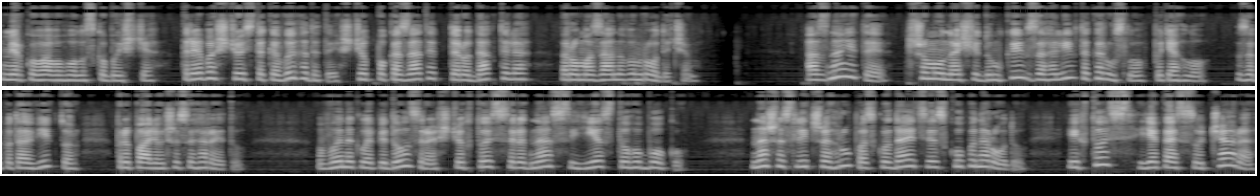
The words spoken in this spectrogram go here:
міркував голос Кобища, треба щось таке вигадати, щоб показати птеродактиля ромазановим родичам. А знаєте, чому наші думки взагалі в таке русло потягло? запитав Віктор, припалюючи сигарету. Виникла підозра, що хтось серед нас є з того боку. Наша слідча група складається з купи народу, і хтось, якась сучара,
